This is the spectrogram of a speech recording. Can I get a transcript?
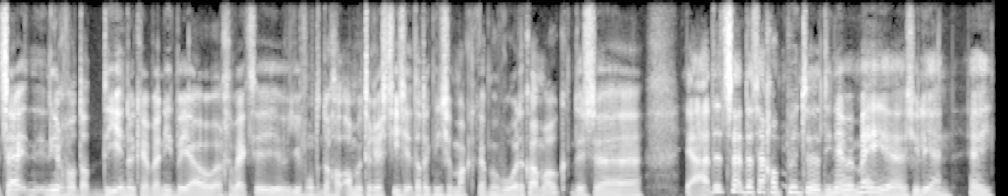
zij, in ieder geval dat die indruk hebben wij niet bij jou uh, gewekt. Je, je, vond het nogal amateuristisch, dat ik niet zo makkelijk uit mijn woorden kwam ook. Dus uh, ja, dat zijn, dat zijn gewoon punten die nemen we mee, uh, Julien. Hey.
